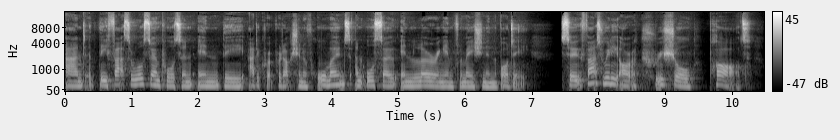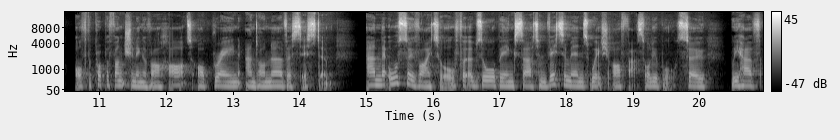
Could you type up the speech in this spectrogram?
And the fats are also important in the adequate production of hormones and also in lowering inflammation in the body. So, fats really are a crucial part of the proper functioning of our heart, our brain, and our nervous system. And they're also vital for absorbing certain vitamins which are fat soluble. So, we have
